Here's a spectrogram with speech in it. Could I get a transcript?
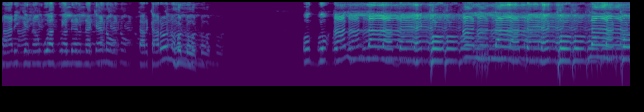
নারীকে নবুয়াত দিলেন না কেন? তার কারণ হলো আল্লাহ দেখো আল্লাহ দেখো লাখো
